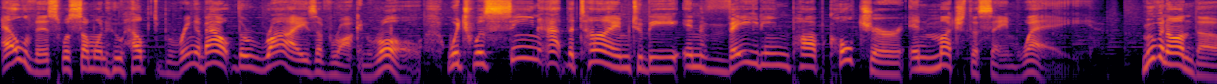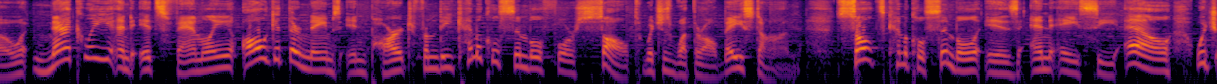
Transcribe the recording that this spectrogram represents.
Elvis was someone who helped bring about the rise of rock and roll, which was seen at the time to be invading pop culture in much the same way. Moving on though, Nacli and its family all get their names in part from the chemical symbol for salt, which is what they're all based on. Salt's chemical symbol is NaCl, which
